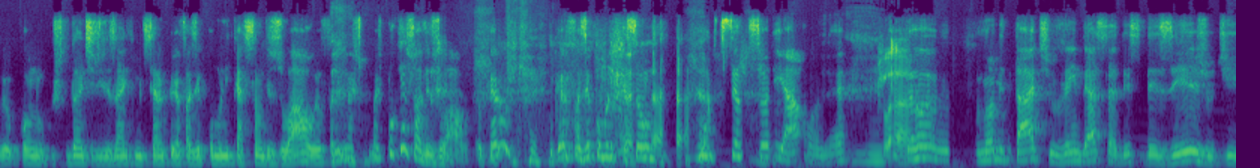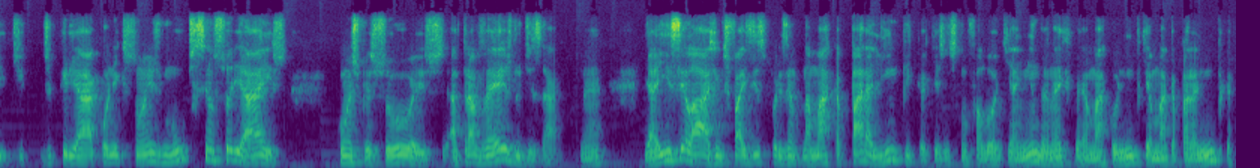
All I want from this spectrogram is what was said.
eu, como estudante de design me disseram que eu ia fazer comunicação visual, eu falei, mas, mas por que só visual? Eu quero, eu quero fazer comunicação sensorial, né? Claro. Então, o nome tátil vem dessa, desse desejo de, de, de, criar conexões multissensoriais com as pessoas através do design, né? E aí, sei lá, a gente faz isso, por exemplo, na marca paralímpica, que a gente não falou aqui ainda, né? Que é a marca olímpica e a marca paralímpica.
